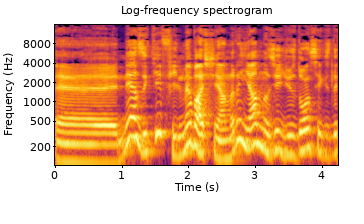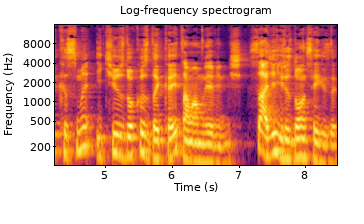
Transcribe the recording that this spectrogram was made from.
Ee, ne yazık ki filme başlayanların yalnızca %18'lik kısmı 209 dakikayı tamamlayabilmiş. Sadece %18'i.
